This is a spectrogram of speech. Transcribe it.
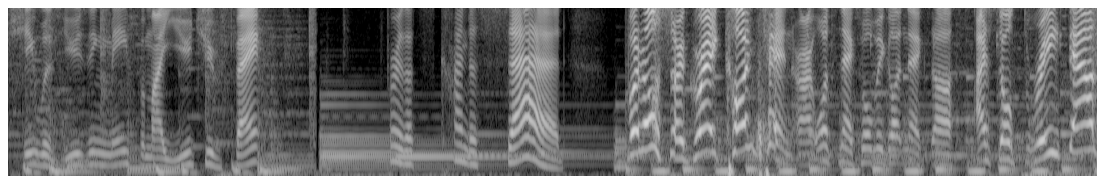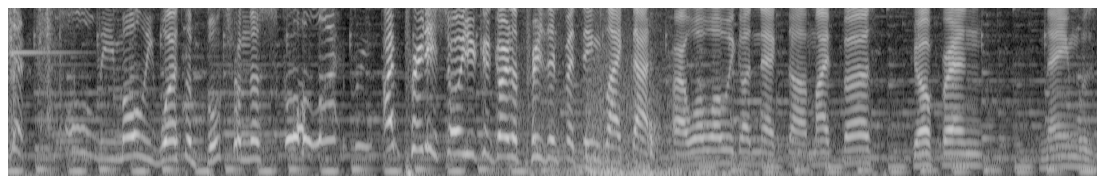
she was using me for my YouTube fame. Bro, that's kind of sad. But also great content. All right, what's next? What we got next? Uh, I stole 3,000. Holy moly, worth of books from the school library. I'm pretty sure you could go to prison for things like that. All right, well, what we got next? Uh, my first girlfriend name was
